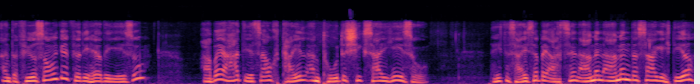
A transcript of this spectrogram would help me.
an der Fürsorge für die Herde Jesu, aber er hat jetzt auch Teil am Todesschicksal Jesu. Das heißt ja bei 18, Amen, Amen, das sage ich dir,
